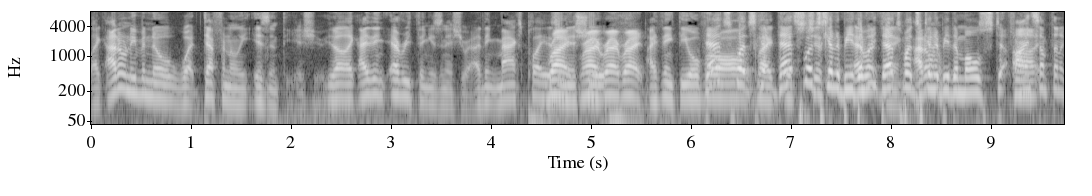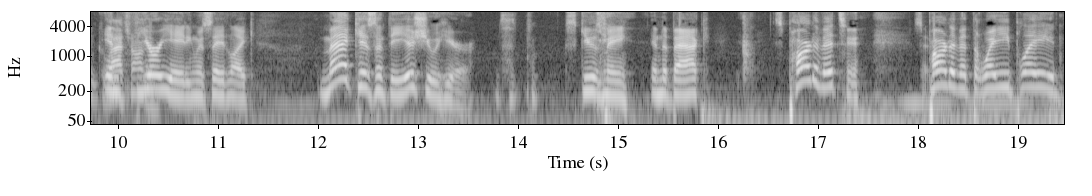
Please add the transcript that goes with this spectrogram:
Like, I don't even know what definitely isn't the issue. You know, like I think everything is an issue. I think max play is Right, an issue. right, right, right. I think the overall. That's what's like, that's what's going to be the that's what's going to be the most find uh, something to latch onto. infuriating. Was saying like, Mac isn't the issue here. Excuse me, in the back, it's part of it. It's part of it. The way he played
